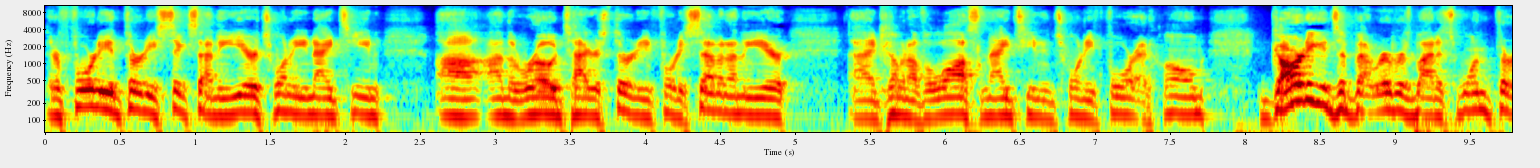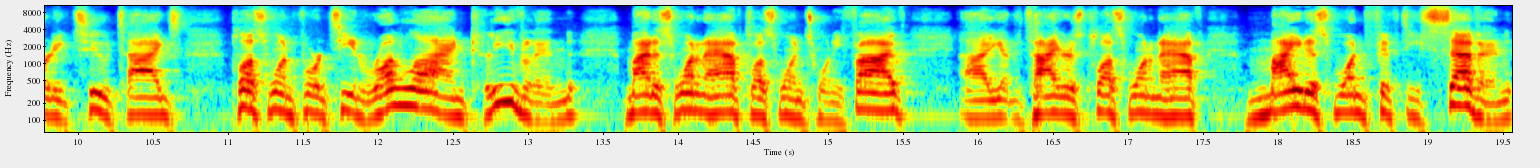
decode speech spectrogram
They're 40 and 36 on the year, 2019 uh, on the road. Tigers 30 and 47 on the year. Uh, coming off a loss, 19 and 24 at home. Guardians at Bet Rivers minus 132. Tigers plus 114. Run line Cleveland minus one and a half plus 125. Uh, you got the Tigers plus one and a half minus 157.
